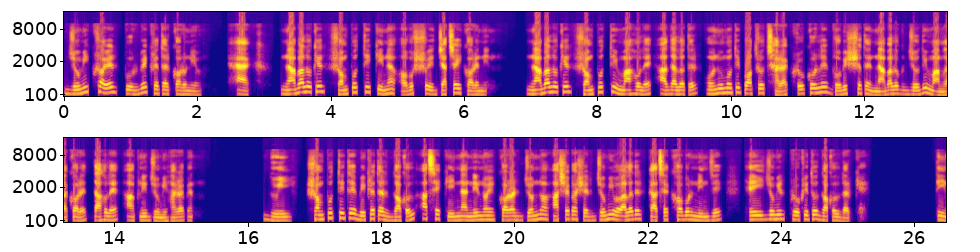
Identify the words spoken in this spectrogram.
জমি ক্রয়ের পূর্বে ক্রেতার করণীয়। এক, নাবালকের সম্পত্তি কিনা অবশ্যই যাচাই করে নিন। নাবালকের সম্পত্তি মা হলে আদালতের অনুমতিপত্র ছাড়া ক্রয় করলে ভবিষ্যতে নাবালক যদি মামলা করে, তাহলে আপনি জমি হারাবেন। দুই, সম্পত্তিতে বিক্রেতার দখল আছে কি না নির্ণয় করার জন্য আশেপাশের জমিওয়ালাদের কাছে খবর নিন যে, এই জমির প্রকৃত দখলদারকে। তিন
